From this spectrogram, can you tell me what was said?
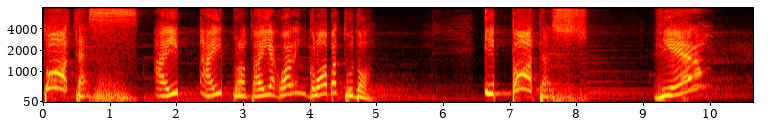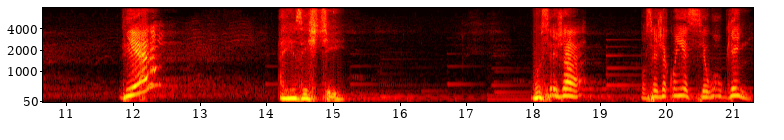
todas, aí, aí pronto, aí agora engloba tudo, ó. E todas vieram, vieram a existir. Você já você já conheceu alguém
